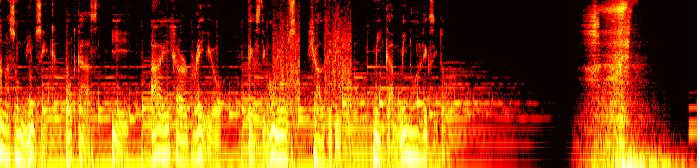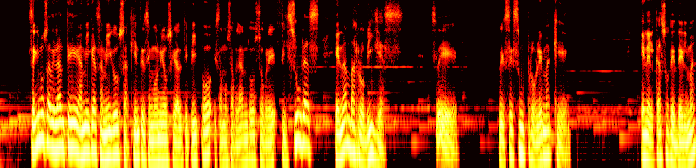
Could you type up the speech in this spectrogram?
Amazon Music, Podcast y iHeartRadio. Testimonios Healthy People. Mi camino al éxito. Seguimos adelante, amigas, amigos, aquí en Testimonios Healthy People estamos hablando sobre fisuras en ambas rodillas. Sí, pues es un problema que, en el caso de Delma,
